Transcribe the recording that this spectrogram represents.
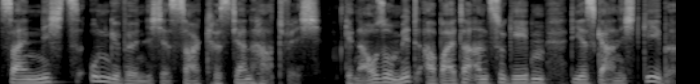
sei nichts Ungewöhnliches, sagt Christian Hartwig genauso Mitarbeiter anzugeben, die es gar nicht gebe.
